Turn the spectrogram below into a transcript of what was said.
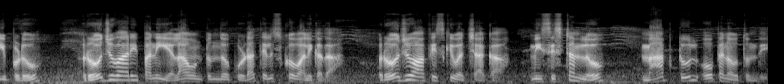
ఇప్పుడు రోజువారీ పని ఎలా ఉంటుందో కూడా తెలుసుకోవాలి కదా. రోజు ఆఫీస్కి వచ్చాక మీ సిస్టంలో మ్యాప్ టూల్ ఓపెన్ అవుతుంది.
